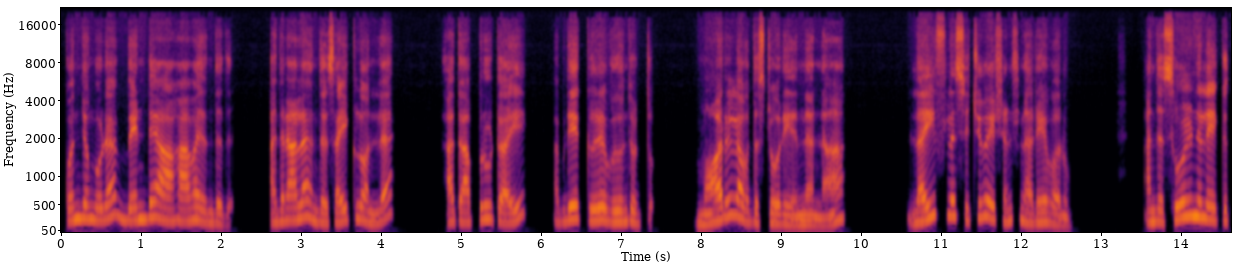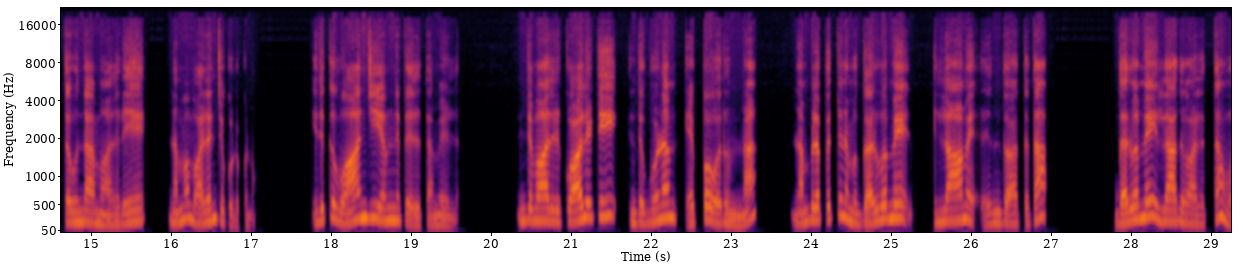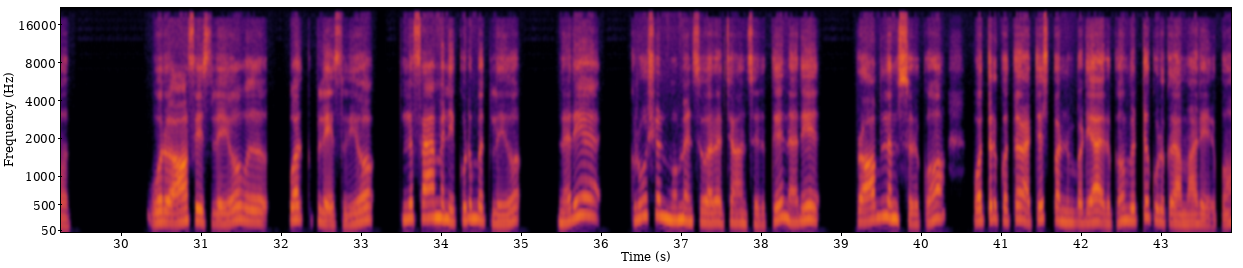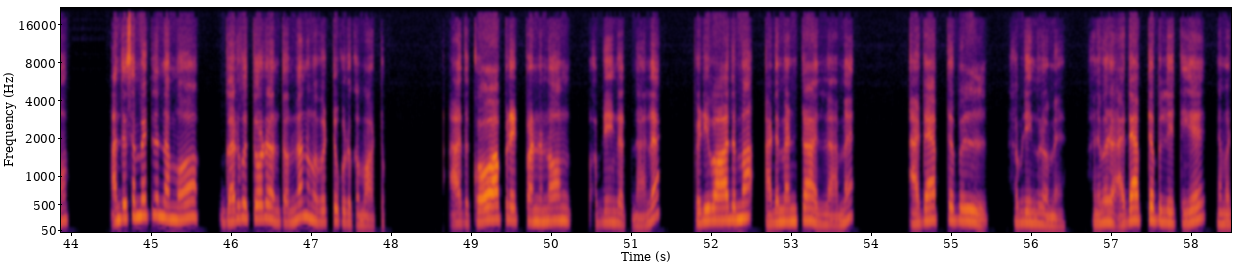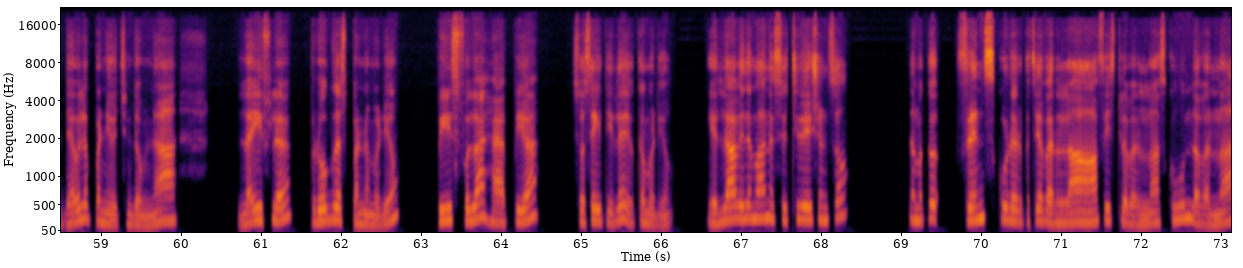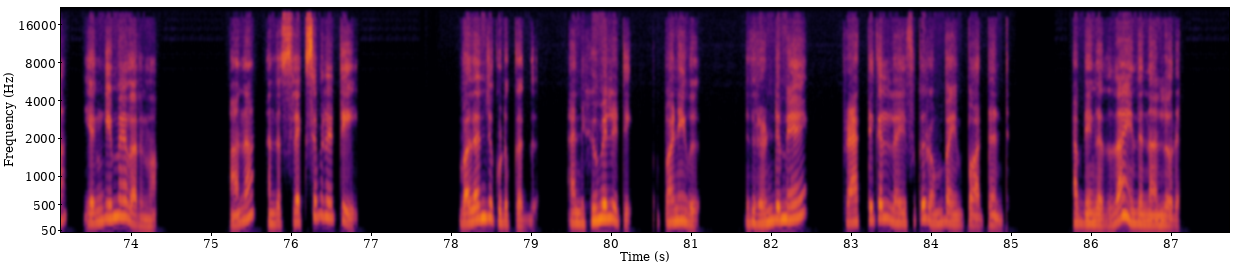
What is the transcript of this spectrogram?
கொஞ்சம் கூட பெண்டே ஆகாமல் இருந்தது. அதனால் அந்த சைக்ளோனில் அது அப்ரூட் ஆகி அப்படியே கீழே விழுந்துடுத்து. மாரல் ஆஃப் த ஸ்டோரி என்னன்னா லைஃப்பில் சுச்சுவேஷன்ஸ் நிறைய வரும். அந்த சூழ்நிலைக்கு தகுந்த மாதிரி நம்ம வளைஞ்சு கொடுக்கணும். இதுக்கு வாஞ்சியம்னு பேர் தமிழில். இந்த மாதிரி குவாலிட்டி இந்த குணம் எப்போ வரும்னா நம்மளை பற்றி நம்ம கர்வமே இல்லாமல் இருந்தாக்கு தான் கர்வமே இல்லாத வாழ்க்கை தான் வரும். ஒரு ஆஃபீஸ்லேயோ ஒரு ஒர்க் பிளேஸ்லேயோ இல்லை ஃபேமிலி குடும்பத்துலேயோ நிறைய க்ரூஷியல் மூமெண்ட்ஸ் வர சான்ஸ் இருக்குது நிறைய ப்ராப்ளம்ஸ் இருக்கும். ஒருத்தருக்கு ஒருத்தர் அட்ஜஸ்ட் பண்ணும்படியாக இருக்கும். விட்டு கொடுக்குற மாதிரி இருக்கும். அந்த சமயத்தில் நம்ம கர்வத்தோடு இருந்தோம்னா நம்ம விட்டு கொடுக்க மாட்டோம். அது கோஆப்ரேட் பண்ணணும் அப்படிங்கிறதுனால பிடிவாதமாக அடமெண்ட்டாக இல்லாமல் அடாப்டபிள் அப்படிங்கிறோமே. அந்த மாதிரி அடாப்டபிலிட்டியை நம்ம டெவலப் பண்ணி வச்சுருந்தோம்னா லைஃப்பில் ப்ரோக்ரஸ் பண்ண முடியும். பீஸ்ஃபுல்லாக ஹாப்பியாக சொசைட்டியில் இருக்க முடியும். எல்லா விதமான சுச்சுவேஷன்ஸும் நமக்கு ஃப்ரெண்ட்ஸ் கூட இருக்கச்சே வரலாம் ஆஃபீஸில் வரலாம் ஸ்கூலில் வரலாம் எங்கேயுமே வரலாம். ஆனால் அந்த ஃப்ளெக்சிபிலிட்டி வளைஞ்சு கொடுக்கறது அண்ட் ஹியூமிலிட்டி பணிவு இது ரெண்டுமே ப்ராக்டிக்கல் லைஃபுக்கு ரொம்ப இம்பார்ட்டண்ட் அப்படிங்கிறது தான் இந்த நல்லுரை.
